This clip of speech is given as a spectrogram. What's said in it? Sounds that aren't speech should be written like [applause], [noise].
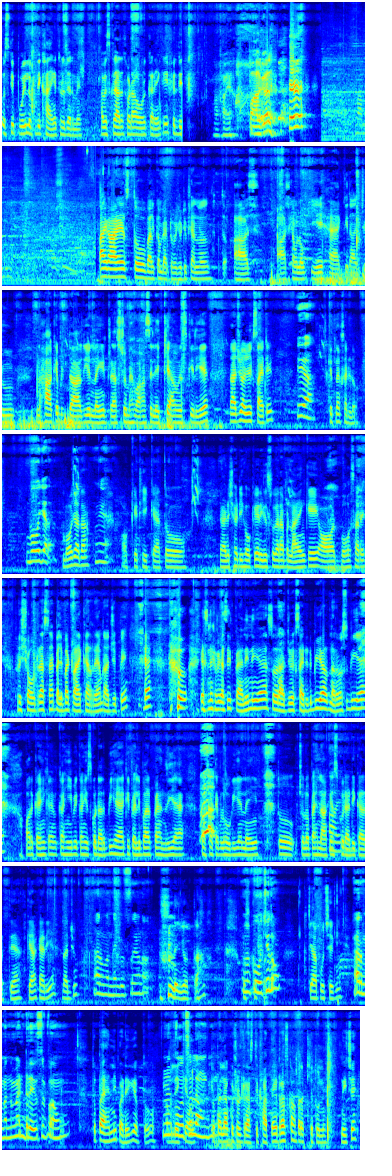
उसकी पूरी लुक दिखाएँगे थोड़ी देर में। अब इसके बाद थोड़ा और करेंगे फिर हाय पागल। हाय गाइस तो welcome back to YouTube channel तो आज आज का व्लॉग ये है कि राजू नहा के भी डाल रही है नई ड्रेस जो मैं वहाँ से लेके आऊँ इसके लिए। राजू आर यू एक्साइटेड कितना एक्साइटेड हो? बहुत ज़्यादा। बहुत ज़्यादा? ओके ठीक है तो रेडी शेडी होके रील्स वगैरह बनाएँगे और बहुत सारे थोड़ी शॉर्ट ड्रेस है पहली बार ट्राई कर रहे हैं हम राजू पे है? तो इसने कभी ऐसी पहनी नहीं है सो राजू एक्साइटेड भी है और नर्वस भी है और कहीं कहीं कहीं भी कहीं इसको डर भी है कि पहली बार पहन रही है कंफर्टेबल होगी या नहीं। तो चलो पहना के इसको रेडी करते हैं। क्या कह रही है राजू? गुस्से होना। [laughs] नहीं होता। मैं पूछ लूँ। क्या पूछेगी? हरमन मैं ड्रेस पाऊँ। तो पहननी पड़ेगी अब तो। अब लेके आओ। तो पहले आपको चलो ड्रेस दिखाते हैं। ड्रेस कहाँ पर रखी है तूने? नीचे?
